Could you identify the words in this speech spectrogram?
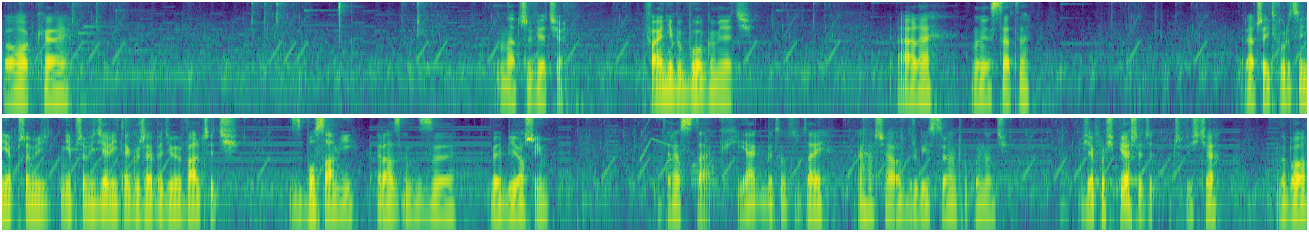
Okej. Znaczy wiecie. Fajnie by było go mieć. Ale, no niestety. Raczej twórcy nie, nie przewidzieli tego, że będziemy walczyć z bossami razem z Baby Yoshim. I teraz tak, jakby to tutaj... Aha, trzeba od drugiej strony popłynąć. I się pośpieszyć oczywiście, no bo...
